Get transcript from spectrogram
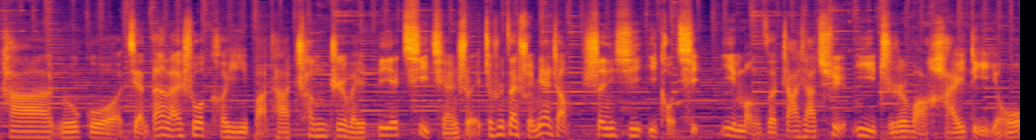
它如果简单来说，可以把它称之为憋气潜水，就是在水面上深吸一口气，一猛子扎下去，一直往海底游，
